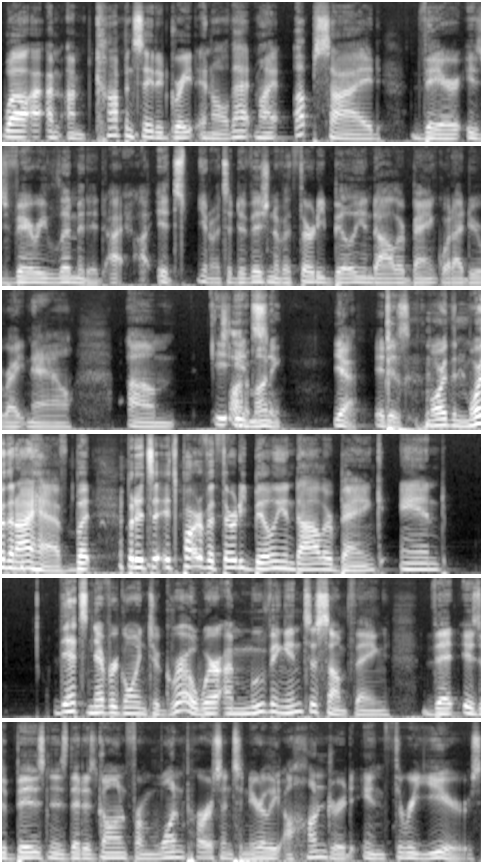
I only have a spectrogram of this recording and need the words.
well I, I'm, I'm compensated great and all that my upside there is very limited I, I it's you know it's a division of a 30 billion dollar bank what I do right now um It's a lot of money. Yeah, it is more than more than I have, but but it's it's part of a thirty billion dollar bank, and that's never going to grow. Where I'm moving into something that is a business that has gone from one person to nearly a hundred in three years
